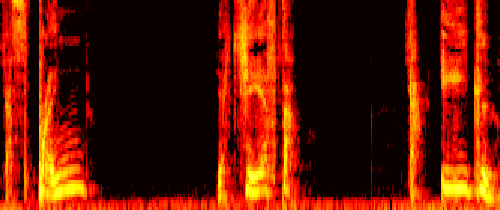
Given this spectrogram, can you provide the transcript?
Ja, Spring. Ja, Chester. Ja, Edel.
